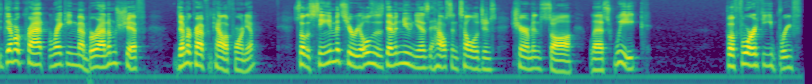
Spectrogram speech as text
the Democrat ranking member, Adam Schiff, Democrat from California, saw the same materials as Devin Nunes, the House Intelligence Chairman, saw last week before he briefed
